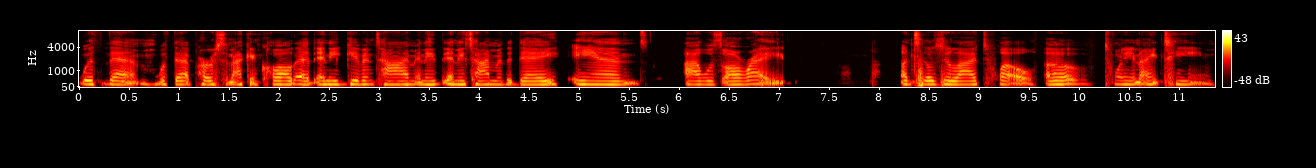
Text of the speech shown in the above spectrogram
with them, with that person I can call at any given time, any any time of the day. And I was all right until July 12th of 2019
